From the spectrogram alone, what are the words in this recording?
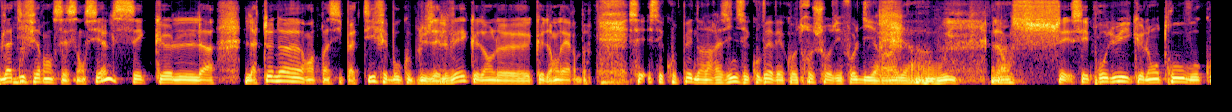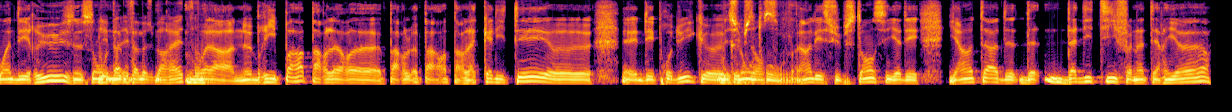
la différence essentielle, c'est que la, la teneur en principe actif est beaucoup plus élevée que dans le que dans l'herbe. C'est coupé dans la résine, c'est coupé avec autre chose, il faut le dire. Hein. Oui. Alors, ces, ces produits que l'on trouve au coin des rues ne sont les, les fameuses barrettes. Voilà, ne brillent pas par leur euh, par, par par la qualité euh, des produits que, que l'on trouve. Hein, les substances, il y a des, il y a un tas d'additifs à l'intérieur,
